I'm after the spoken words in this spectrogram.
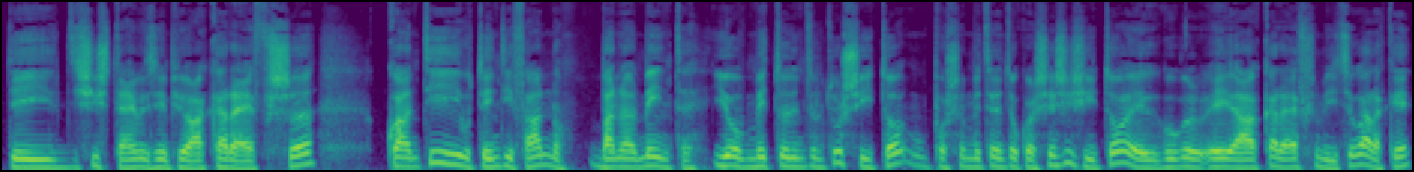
dei sistemi, ad esempio Hrefs, quanti utenti fanno banalmente. Io metto dentro il tuo sito posso mettere dentro qualsiasi sito e Google e HRF mi dice guarda che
